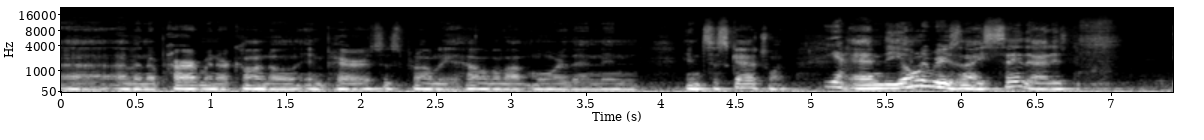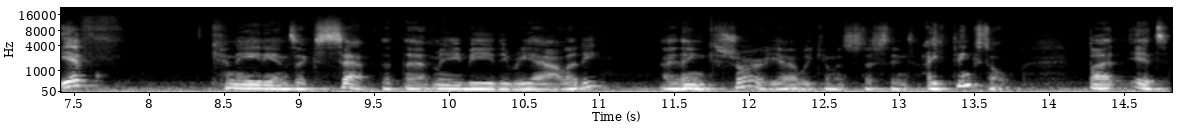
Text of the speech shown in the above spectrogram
uh, of an apartment or condo in Paris is probably a hell of a lot more than in in Saskatchewan. Yeah. And the only reason I say that is if Canadians accept that that may be the reality, I think sure, yeah, we can sustain. I think so, but it's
